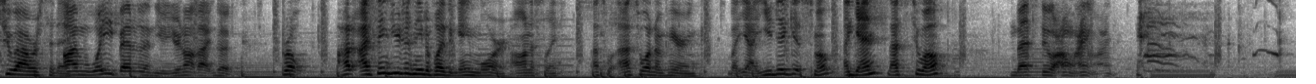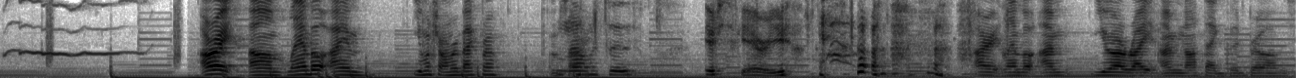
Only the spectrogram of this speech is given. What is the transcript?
two hours today. I'm way better than you. You're not that good. Bro, I, I think you just need to play the game more. Honestly, that's what that's what I'm hearing. But yeah, you did get smoked again. That's 2-0. That's too. I don't like. All right, um, Lambo, I am. You want your armor back, bro? I'm sorry. No, it says you're scary. All right, Lambo, I'm. You are right. I'm not that good, bro. I was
